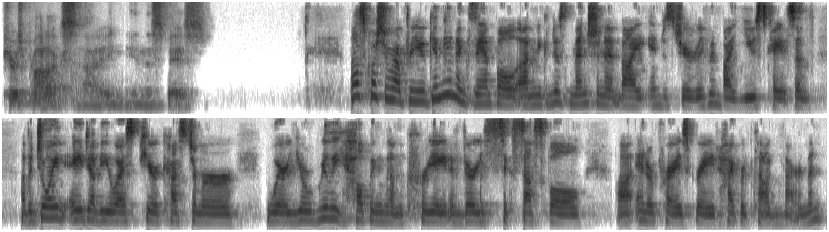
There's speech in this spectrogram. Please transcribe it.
Pure's products uh, in in this space Last question, Rob, for you. Give me an example. Um, you can just mention it by industry or even by use case of, of a joint AWS Pure customer where you're really helping them create a very successful uh, enterprise grade hybrid cloud environment.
